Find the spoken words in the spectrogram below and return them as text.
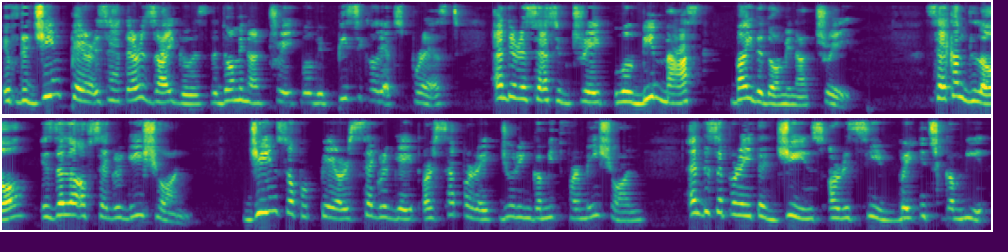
If the gene pair is heterozygous, the dominant trait will be physically expressed and the recessive trait will be masked by the dominant trait. Second law is the law of segregation. Genes of a pair segregate or separate during gamete formation and the separated genes are received by each gamete,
